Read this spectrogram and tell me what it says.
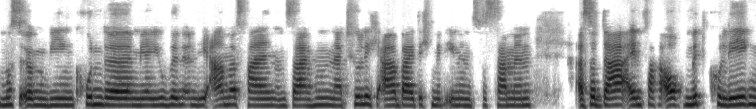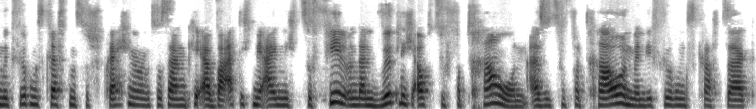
muss irgendwie ein Kunde mir jubeln in die Arme fallen und sagen, hm, natürlich arbeite ich mit Ihnen zusammen. Also da einfach auch mit Kollegen, mit Führungskräften zu sprechen und zu sagen, okay, erwarte ich mir eigentlich zu viel und dann wirklich auch zu vertrauen. Also zu vertrauen, wenn die Führungskraft sagt,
